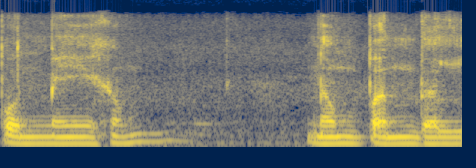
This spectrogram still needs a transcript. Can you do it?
பொன்மேகம் நம் பந்தல்.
